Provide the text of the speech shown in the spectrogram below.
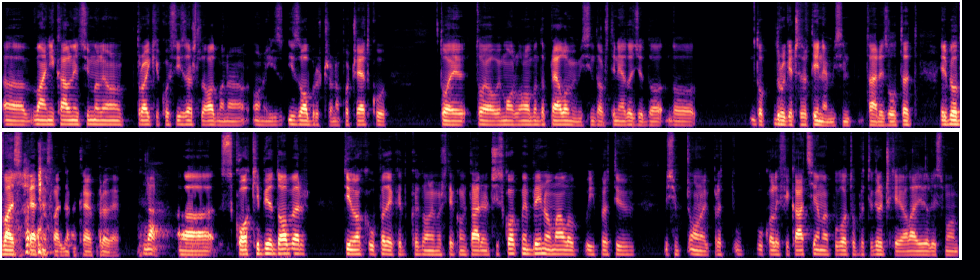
Uh, Vanji Kalinić imali ono trojke koje su izašle odmah na, ono, iz, iz obruča na početku. To je, to je ovaj, moglo odmah da prelomi, mislim da uopšte ne dođe do, do, do druge četvrtine, mislim, taj rezultat. Jer je bilo 20-15 valjda na kraju prve. Da. Uh, skok je bio dobar, ti ovako upade kad, kad on imaš te komentare. Znači, skok me brinuo malo i protiv mislim, ono, pret, u, u kvalifikacijama, pogotovo protiv Grčke, ali videli smo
